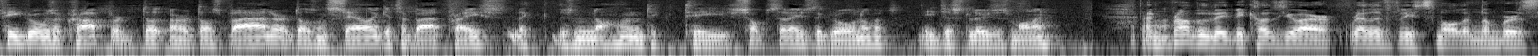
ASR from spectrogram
if he grows a crop or do, or does bad or doesn't sell it, gets a bad price, like there's nothing to, to subsidise the growing of it. He just loses money. And probably because you are relatively small in numbers,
